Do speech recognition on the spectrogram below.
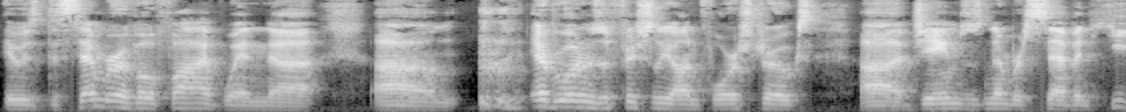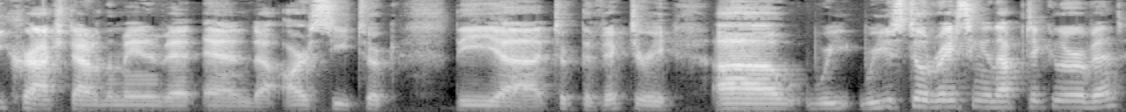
it was December of 05 when uh, um, everyone was officially on four strokes. James was number seven. He crashed out of the main event, and RC took the took the victory. were, were you still racing in that particular event?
